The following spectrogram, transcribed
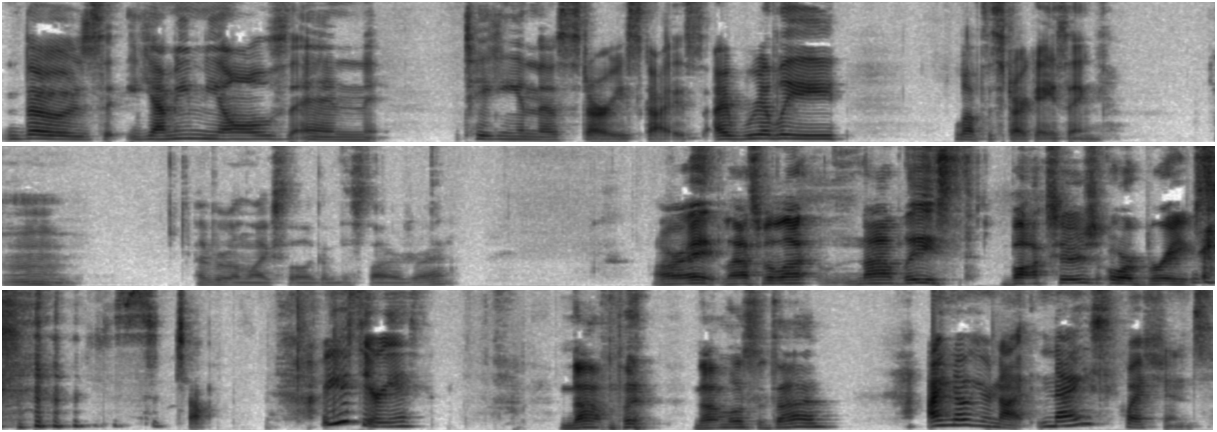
those yummy meals and taking in those starry skies. I really love the stargazing. Mm. Everyone likes the look of the stars, right? All right. Last but not- not least, boxers or briefs? Stop. Are you serious? not, not most of the time. I know you're not. Nice questions.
